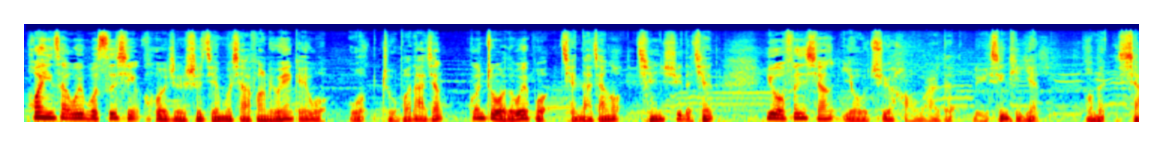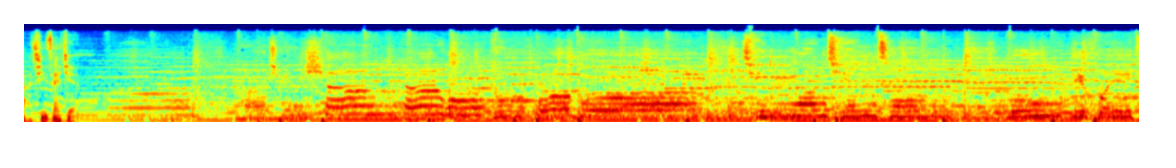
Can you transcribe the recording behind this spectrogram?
欢迎在微博私信或者是节目下方留言给我，我主播大江。关注我的微博“钱大江”哦，谦虚的谦，与我分享有趣好玩的旅行体验。我们下期再见。把全想把我都活过，请往前走，不必回头，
